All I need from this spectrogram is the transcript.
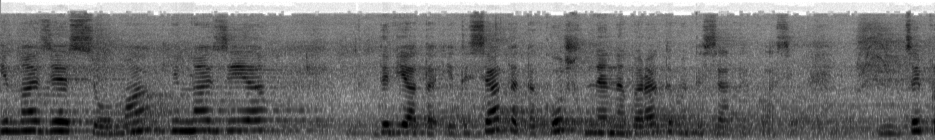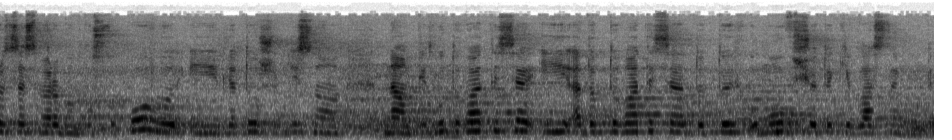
гімназія, сьома гімназія, дев'ята і десята також не набиратимуть десятих класів. Цей процес ми робимо поступово і для того, щоб дійсно нам підготуватися і адаптуватися до тих умов, що таки власне буде.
